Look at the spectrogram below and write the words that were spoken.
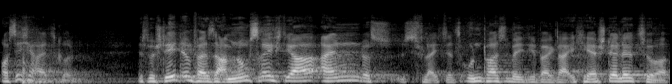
aus Sicherheitsgründen. Es besteht im Versammlungsrecht ja ein, das ist vielleicht jetzt unpassend, wenn ich den Vergleich herstelle zur,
